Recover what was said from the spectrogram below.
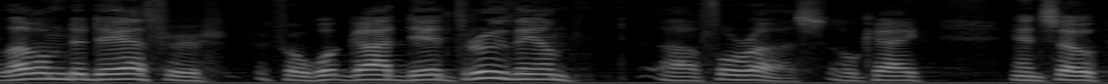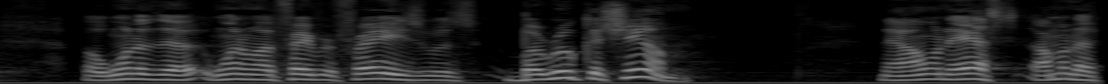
I love them to death for, for what God did through them uh, for us, okay? And so uh, one of the one of my favorite phrases was Baruch Hashem. Now I want to ask, I'm gonna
